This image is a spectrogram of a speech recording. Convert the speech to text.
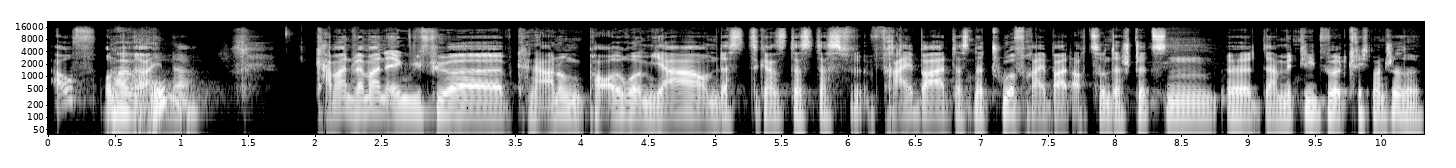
auf und Warum? rein da. Kann man, wenn man irgendwie für, keine Ahnung, ein paar Euro im Jahr, um das, das, das, das Freibad, das Naturfreibad auch zu unterstützen, äh, da Mitglied wird, kriegt man einen Schlüssel.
